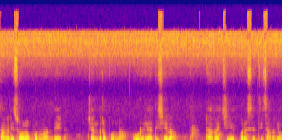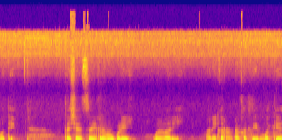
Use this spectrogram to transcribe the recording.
सांगली सोलापूर नांदेड चंद्रपूर नागपूर या दिशेला ढगाची परिस्थिती चांगली होती. तसेच इकडे हुबळी बळ्ळारी आणि कर्नाटकातील मध्य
